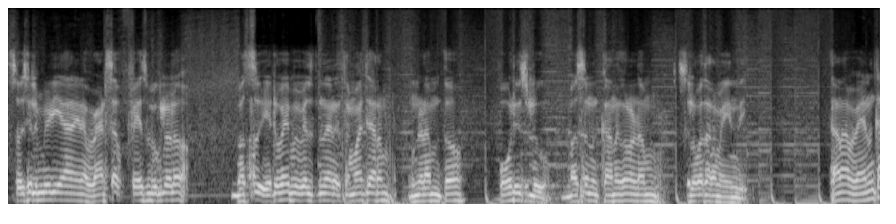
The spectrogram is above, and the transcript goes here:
సోషల్ మీడియా అయిన వాట్సాప్ ఫేస్బుక్లలో బస్సు ఎటువైపు వెళ్తుందనే సమాచారం ఉండడంతో పోలీసులు బస్సును కనుగొనడం సులభతరమైంది. తన వెనక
